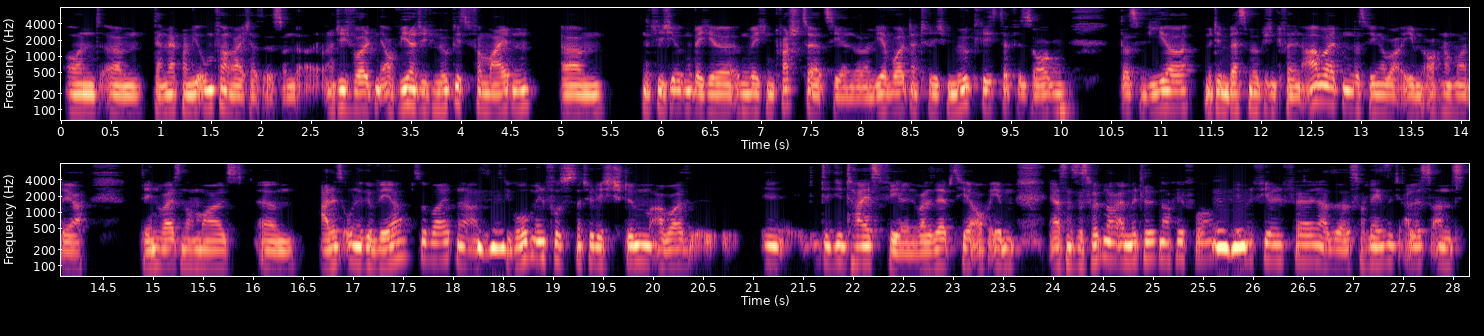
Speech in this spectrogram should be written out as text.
Und ähm, da merkt man, wie umfangreich das ist. Und äh, natürlich wollten auch wir natürlich möglichst vermeiden, ähm, natürlich irgendwelche, irgendwelchen Quatsch zu erzählen, sondern wir wollten natürlich möglichst dafür sorgen, dass wir mit den bestmöglichen Quellen arbeiten. Deswegen aber eben auch nochmal der, der Hinweis nochmals, ähm, alles ohne Gewehr soweit. Ne? Also Mhm. die groben Infos natürlich stimmen, aber äh, die Details fehlen, weil selbst hier auch eben, erstens, es wird noch ermittelt nach wie vor, Mhm. eben in vielen Fällen, also es ist noch längst nicht alles ans,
